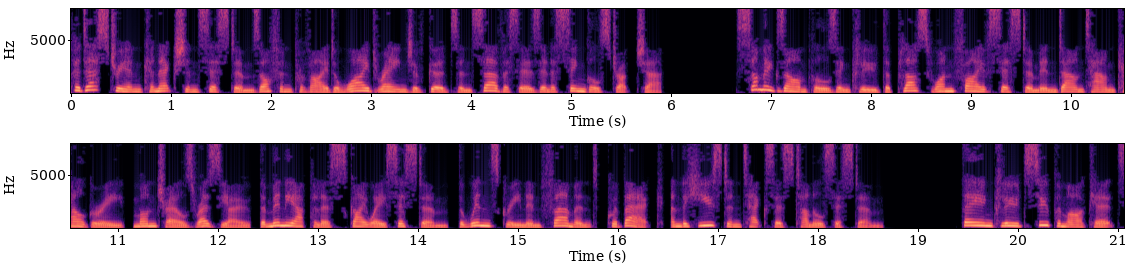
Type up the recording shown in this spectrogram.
Pedestrian connection systems often provide a wide range of goods and services in a single structure. Some examples include the Plus 15 system in downtown Calgary, Montreal's RÉSO, the Minneapolis Skyway system, the windscreen in Fermont, Quebec, and the Houston, Texas tunnel system. They include supermarkets,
